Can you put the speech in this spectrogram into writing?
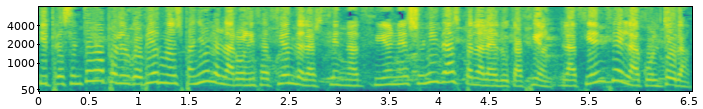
y presentada por el gobierno español en la Organización de las Naciones Unidas para la Educación, la Ciencia y la Cultura.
